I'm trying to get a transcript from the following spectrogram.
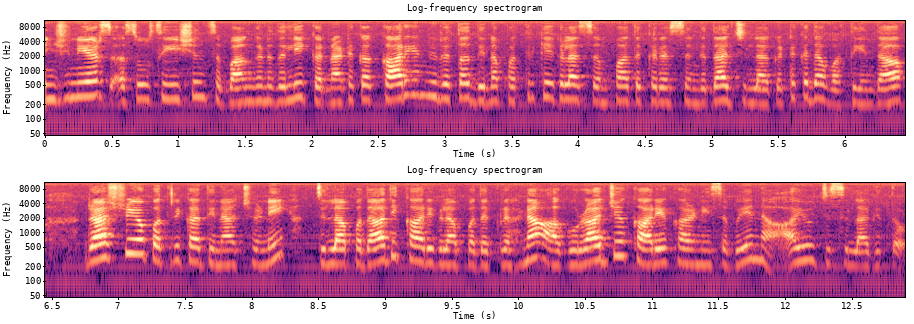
ಇಂಜಿನಿಯರ್ಸ್ ಅಸೋಸಿಯೇಷನ್ ಸಭಾಂಗಣದಲ್ಲಿ ಕರ್ನಾಟಕ ಕಾರ್ಯನಿರತ ದಿನಪತ್ರಿಕೆಗಳ ಸಂಪಾದಕರ ಸಂಘದ ಜಿಲ್ಲಾ ಘಟಕದ ವತಿಯಿಂದ ರಾಷ್ಟ್ರೀಯ ಪತ್ರಿಕಾ ದಿನಾಚರಣೆ, ಜಿಲ್ಲಾ ಪದಾಧಿಕಾರಿಗಳ ಪದಗ್ರಹಣ ಹಾಗೂ ರಾಜ್ಯ ಕಾರ್ಯಕಾರಿಣಿ ಸಭೆಯನ್ನು ಆಯೋಜಿಸಲಾಗಿತ್ತು.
